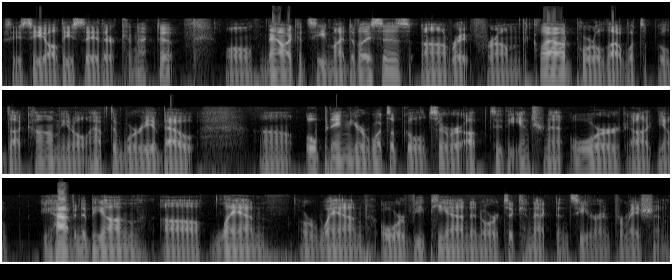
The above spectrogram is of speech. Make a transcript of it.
So you see all these say they're connected. Well, now I can see my devices uh, right from the cloud, portal.whatsupgold.com. You don't have to worry about uh, opening your WhatsUp Gold server up to the internet or uh, you know having to be on uh, LAN or WAN or VPN in order to connect and see your information.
